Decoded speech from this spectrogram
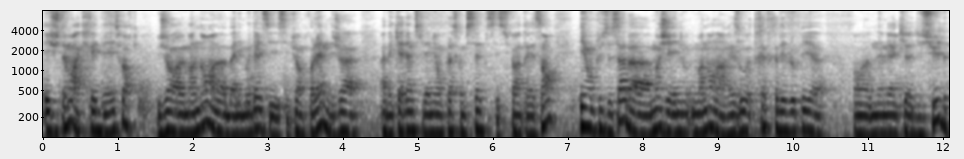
et justement à créer des networks. Genre, euh, maintenant, euh, bah, les modèles, c'est c'est plus un problème. Déjà, avec Adam, ce qu'il a mis en place comme système, c'est super intéressant. Et en plus de ça, bah, moi, j'ai maintenant, on a un réseau très très développé euh, en Amérique du Sud.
